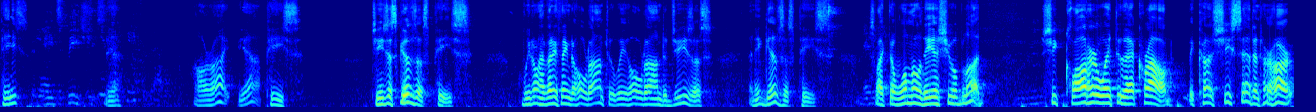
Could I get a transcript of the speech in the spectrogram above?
Peace? It needs speech. she said. Yeah. All right. Yeah, peace. Jesus gives us peace. We don't have anything to hold on to. We hold on to Jesus, and He gives us peace. It's like the woman with the issue of blood. She clawed her way through that crowd because she said in her heart,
